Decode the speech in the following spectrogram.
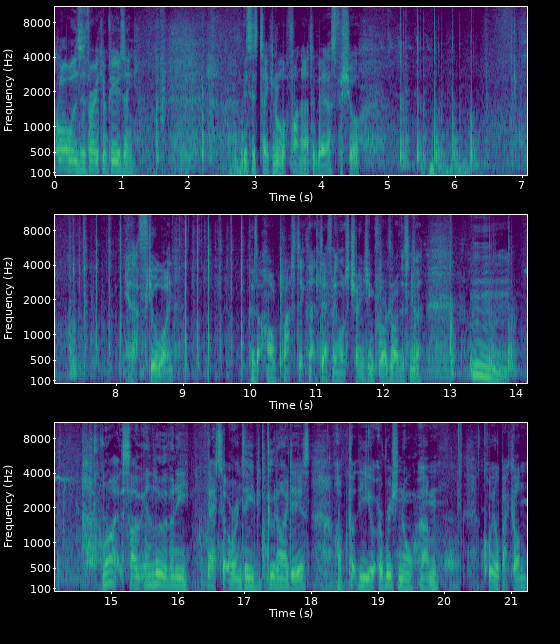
Oh, this is very confusing. This has taken all the fun out of it, that's for sure. Yeah, that fuel line. That hard plastic, that definitely wants changing before I drive this newer. Mmm. Right, so in lieu of any better or indeed good ideas, I've put the original um, coil back on,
